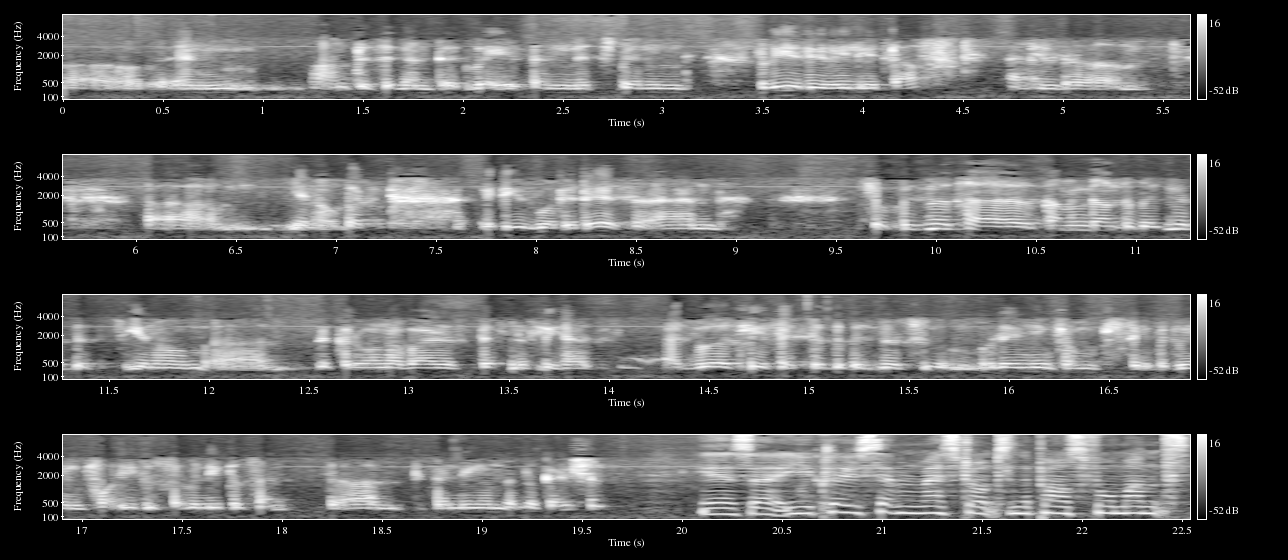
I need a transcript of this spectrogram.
uh, in unprecedented ways, and it's been really, really tough. And um, um, you know, but it is what it is, and business has coming down to business. It's you know uh, the coronavirus definitely has adversely affected the business, ranging from say between 40 to 70 percent, uh, depending on the location. Yes, uh, you closed seven restaurants in the past four months,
